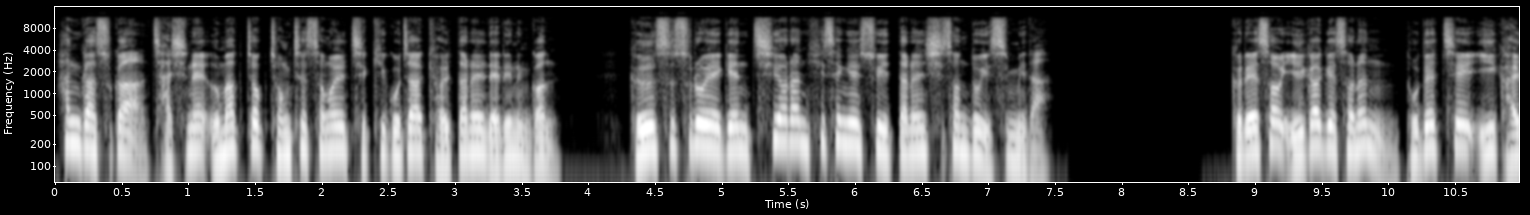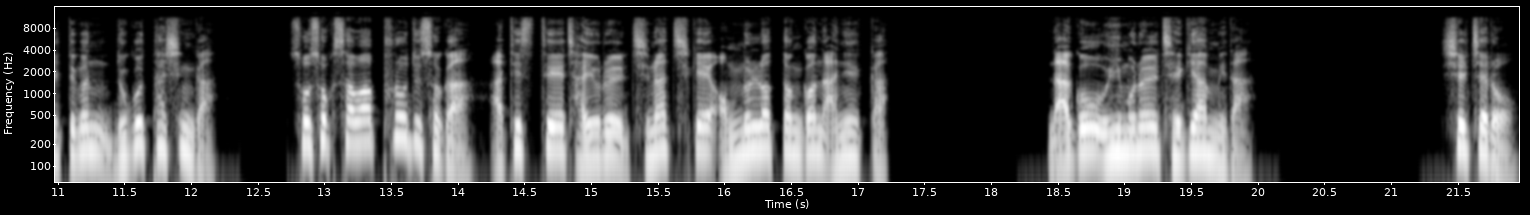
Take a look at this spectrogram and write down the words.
한 가수가 자신의 음악적 정체성을 지키고자 결단을 내리는 건 그 스스로에겐 치열한 희생일 수 있다는 시선도 있습니다. 그래서 일각에서는 도대체 이 갈등은 누구 탓인가? 소속사와 프로듀서가 아티스트의 자유를 지나치게 억눌렀던 건 아닐까? 라고 의문을 제기합니다. 실제로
